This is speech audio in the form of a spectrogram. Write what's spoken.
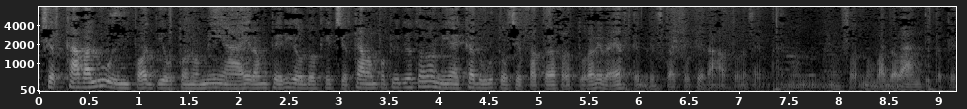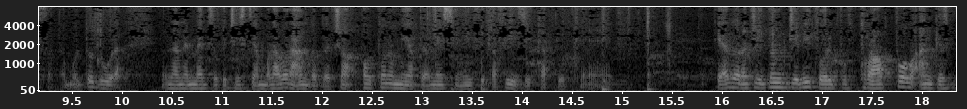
cercava lui un po' di autonomia, era un periodo che cercava un po' più di autonomia, è caduto, si è fatta la frattura alle vertebre, è stato operato, non, non, so, non vado avanti perché è stata molto dura, è un anno e mezzo che ci stiamo lavorando, perciò autonomia per me significa fisica più che... E allora noi genitori purtroppo, anche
